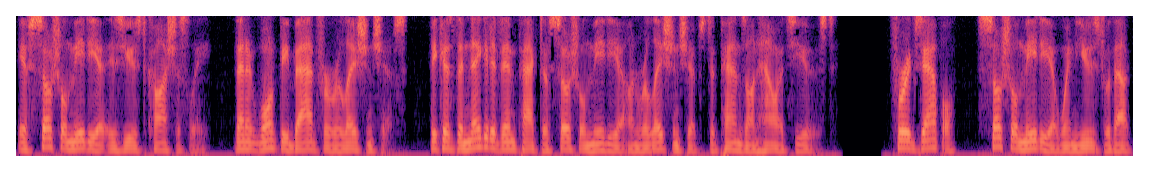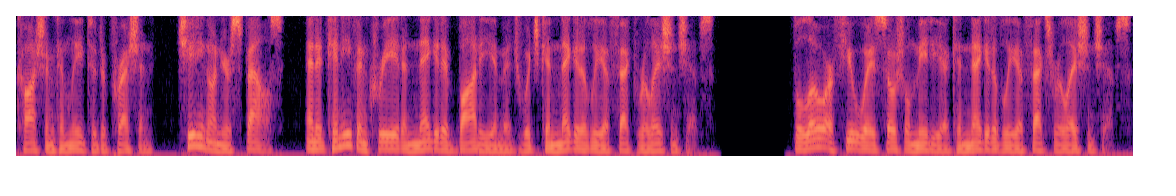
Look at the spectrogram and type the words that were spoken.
if social media is used cautiously, then it won't be bad for relationships, because the negative impact of social media on relationships depends on how it's used. For example, social media, when used without caution, can lead to depression, cheating on your spouse, and it can even create a negative body image which can negatively affect relationships. Below are few ways social media can negatively affect relationships.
